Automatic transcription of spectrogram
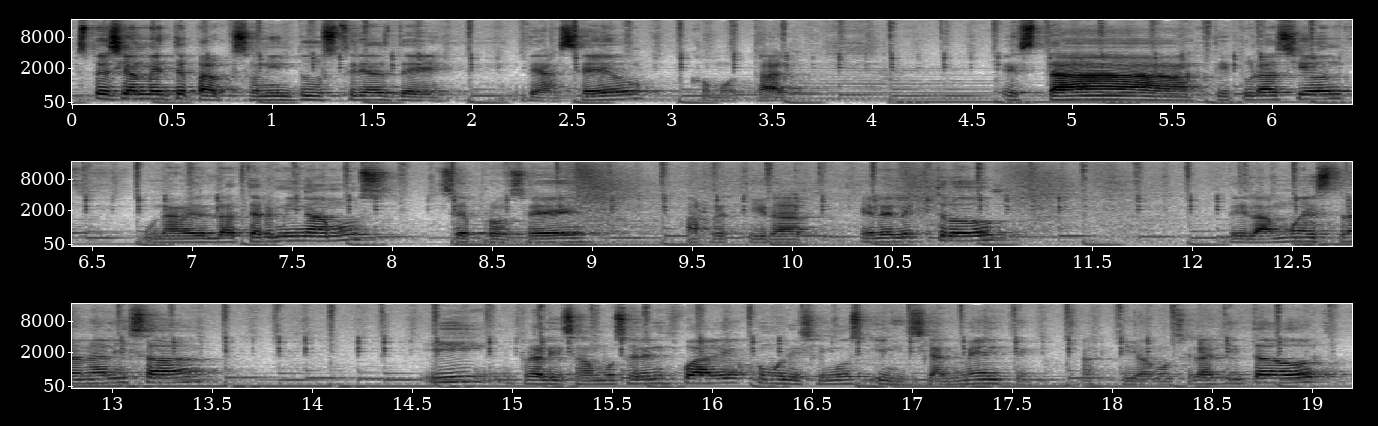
especialmente para lo que son industrias de, de aseo como tal. Esta titulación, una vez la terminamos, se procede a retirar el electrodo de la muestra analizada y realizamos el enjuague como lo hicimos inicialmente. Activamos el agitador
